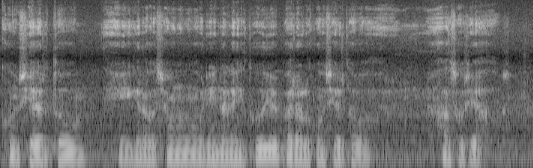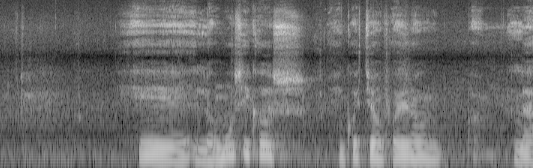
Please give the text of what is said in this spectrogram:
concierto y grabación original en estudio y para los conciertos asociados. Eh, los músicos en cuestión fueron la,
